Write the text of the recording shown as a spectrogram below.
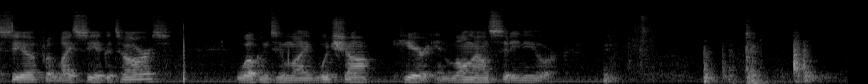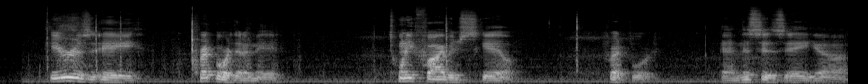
Licea for Licea Guitars. Welcome to my wood shop here in Long Island City, New York. Here is a fretboard that I made, 25 inch scale fretboard. And this is a uh,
